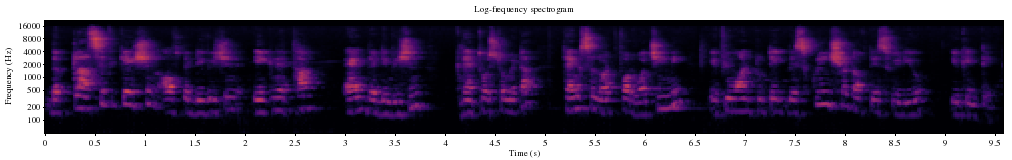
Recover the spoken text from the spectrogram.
the classification of the division Agnatha and the division Gnathostomata. Thanks a lot for watching me. If you want to take the screenshot of this video, you can take.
